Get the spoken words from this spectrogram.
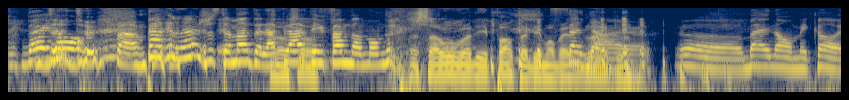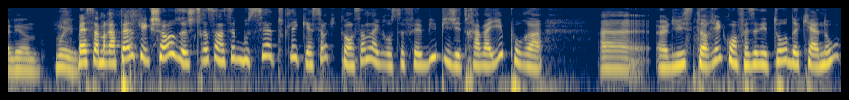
Ben de non. deux femmes. Parlant justement de la Non, place ça- des femmes dans le monde de Ça, ça ouvre des portes à des mauvaises blagues. Ah, ben non, mais Colin. Oui. Ben, ça me rappelle quelque chose. Je suis très sensible aussi à toutes les questions qui concernent la grossophobie. Puis j'ai travaillé pour un, un- un lieu historique où on faisait des tours de canot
